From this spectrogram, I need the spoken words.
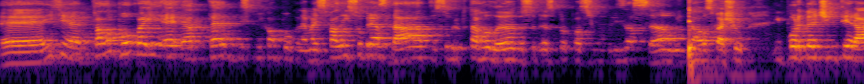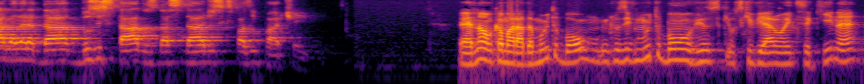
É, enfim, é, fala um pouco aí, é, até explicar um pouco, né? Mas fala aí sobre as datas, sobre o que está rolando, sobre as propostas de mobilização e tal. Que eu acho importante inteirar a galera da, dos estados, das cidades que fazem parte aí. É, não, camarada, muito bom. Inclusive, muito bom ouvir os, os que vieram antes aqui, né?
